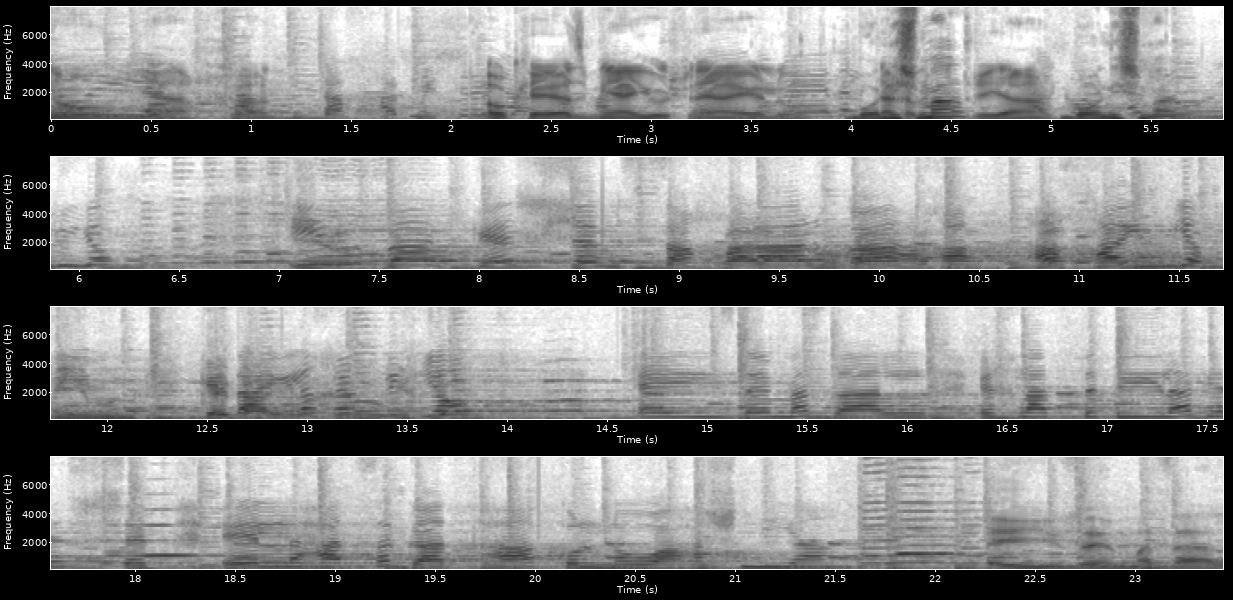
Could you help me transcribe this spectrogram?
נו, יחד. אוקיי, אז מי היו שני האלו? בוא נשמע. בוא נשמע. עיר בגשם סחה לנו ככה, החיים יפים, כדאי לכם לחיות. מזל, החלטתי לגשת אל הצגת הקולנוע השנייה. איזה מזל,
